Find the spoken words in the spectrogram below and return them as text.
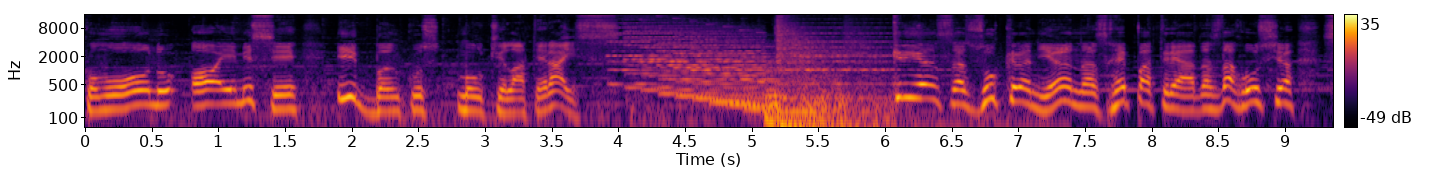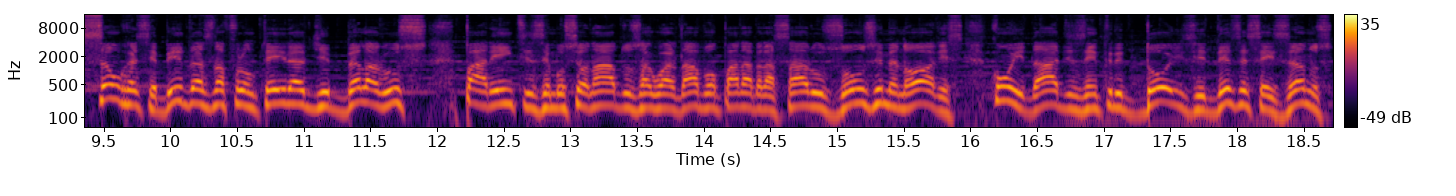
como ONU, OMC e bancos multilaterais. Crianças ucranianas repatriadas da Rússia são recebidas na fronteira de Belarus. Parentes emocionados aguardavam para abraçar os 11 menores, com idades entre 2 e 16 anos,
